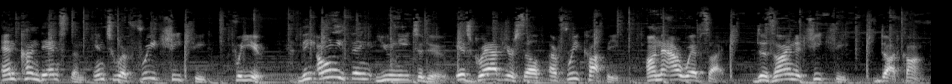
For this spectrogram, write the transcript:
and condensed them into a free cheat sheet for you. The only thing you need to do is grab yourself a free copy on our website, designercheatsheet.com.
